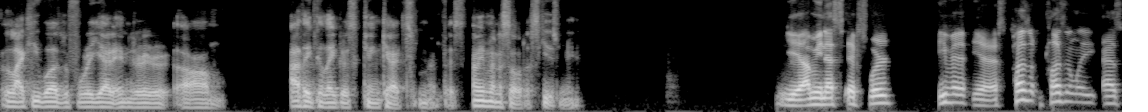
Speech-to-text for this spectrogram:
like he was before he got injured, um, I think the Lakers can catch Memphis. I mean Minnesota, excuse me. Yeah, I mean that's if we're even yeah, as pleasant pleasantly as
